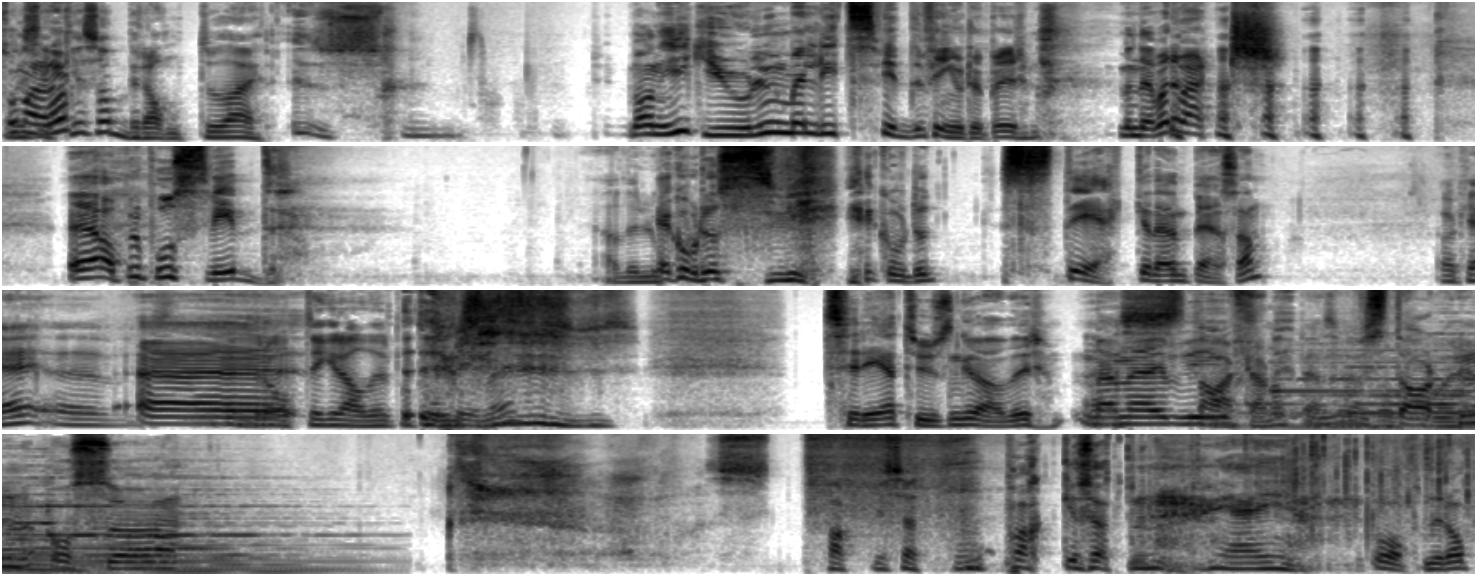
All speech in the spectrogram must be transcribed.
Sånn Hvis er det. ikke, så brant du deg. Man gikk julen med litt svidde fingertupper, men det var det verdt. Eh, apropos svidd. Ja, Jeg kommer svi, jeg kommer til å steke den PC-en. Ok, eh, 180 grader på to timer. 3000 grader. Men eh, vi starter den starten, og så Pakke 17. pakke 17. Jeg åpner opp.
